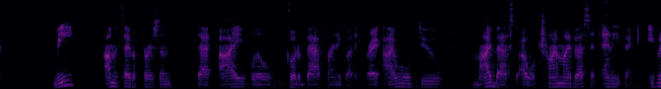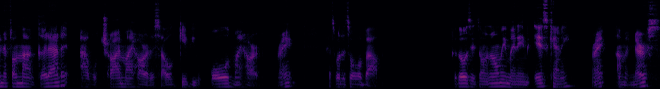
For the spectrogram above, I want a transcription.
it. Me, I'm the type of person that I will go to bat for anybody, right? I will do my best. I will try my best at anything. Even if I'm not good at it, I will try my hardest. I will give you all of my heart, right? That's what it's all about. For those that don't know me, my name is Kenny, right? I'm a nurse,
